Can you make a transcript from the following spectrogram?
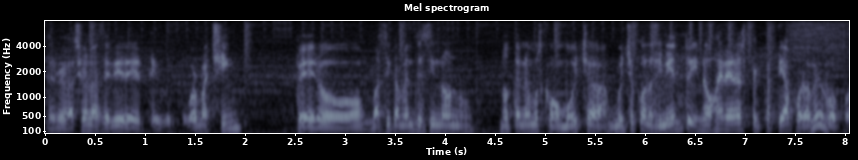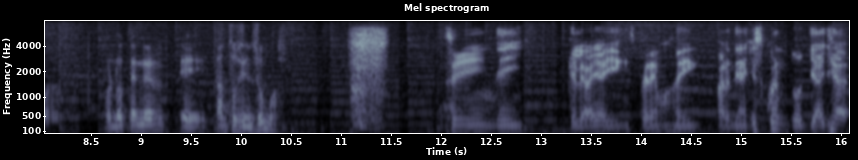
de, relación la serie de, de War Machine pero básicamente sí no, no, no tenemos como mucha, mucho conocimiento y no genera expectativa por lo mismo, por, por no tener eh, tantos insumos. Sí, que le vaya bien, esperemos ahí un par de años cuando ya haya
